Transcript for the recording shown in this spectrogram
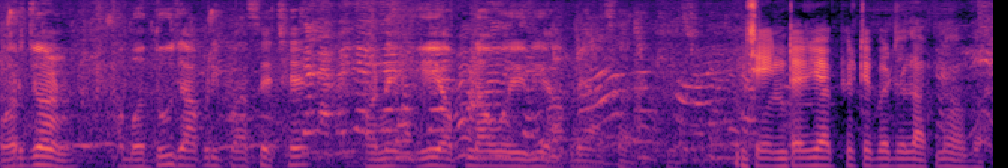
વર્જણ આ બધું જ આપણી પાસે છે અને એ અપનાવો એવી આપણે આશા રાખીએ છીએ. જે ઇન્ટરવ્યૂ આપ્યું તે બદલ આપનો આભાર.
